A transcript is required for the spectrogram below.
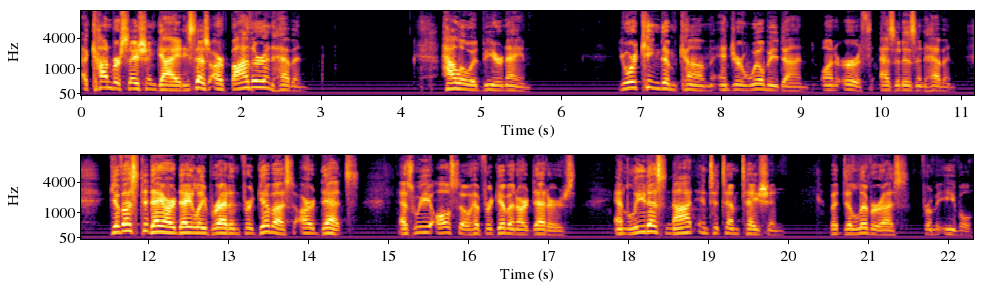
a conversation guide. He says, Our Father in heaven, hallowed be your name. Your kingdom come and your will be done on earth as it is in heaven. Give us today our daily bread and forgive us our debts as we also have forgiven our debtors. And lead us not into temptation, but deliver us from evil.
